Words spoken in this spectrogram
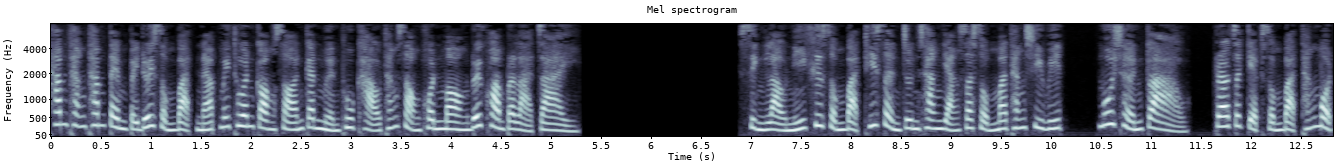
ถ้ำทั้งถ้ำเต็มไปด้วยสมบัตินับไม่ถ้วนกองซ้อนกันเหมือนภูเขาทั้งสองคนมองด้วยความประหลาดใจ สิ่งเหล่านี้คือสมบัติที่เซินจุนชังอย่างสะสมมาทั้งชีวิต มู่เฉินกล่าว เราจะเก็บสมบัติทั้งหมด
